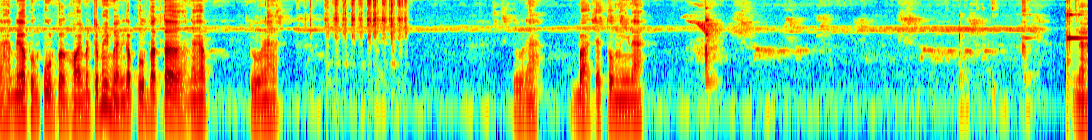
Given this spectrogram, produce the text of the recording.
นะเนื้อผงปูนเปลือกหอยมันจะไม่เหมือนกับปูนบัตเตอร์นะครับ ดูนะฮะดูนะ บากจากตรงนี้นะนะ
